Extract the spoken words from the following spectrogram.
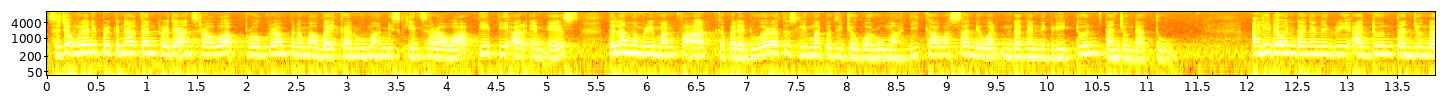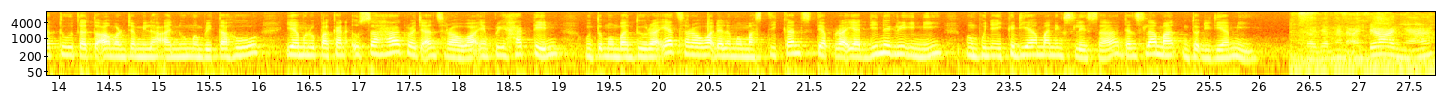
Sejak mula diperkenalkan Kerajaan Sarawak, program penambahbaikan Rumah Miskin Sarawak PPRMS telah memberi manfaat kepada 257 buah rumah di kawasan Dewan Undangan Negeri Dun, Tanjung Datu. Ahli Dewan Undangan Negeri Adun Tanjung Datu Dato' Amar Jamilah Anu memberitahu ia merupakan usaha Kerajaan Sarawak yang prihatin untuk membantu rakyat Sarawak dalam memastikan setiap rakyat di negeri ini mempunyai kediaman yang selesa dan selamat untuk didiami. So, jangan adanya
